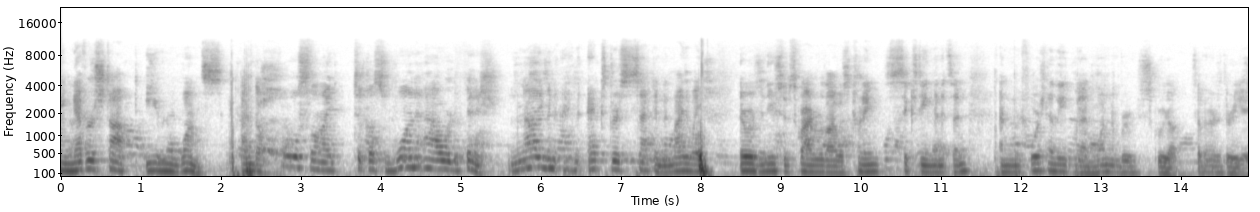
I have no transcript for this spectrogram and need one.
never stopped even once, and the whole slide took us one hour to finish, not even an extra second, and by the way, there was a new subscriber that I was cutting 16 minutes in, and unfortunately, we had one number screwed up, 738.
